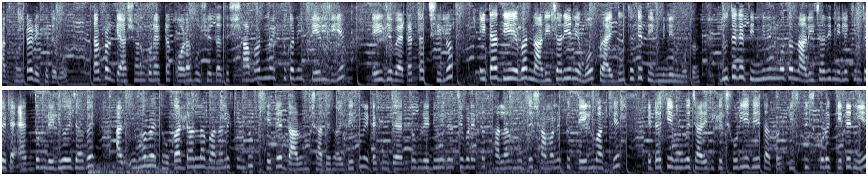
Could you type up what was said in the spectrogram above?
আধ ঘণ্টা রেখে দেবো। তারপর গ্যাস অন করে একটা কড়া বসিয়ে তাতে সামান্য একটুখানি তেল দিয়ে এই যে ব্যাটারটা ছিল, এটা দিয়ে এবার নাড়ি চাড়িয়ে নেব প্রায় দু থেকে তিন মিনিট মতন। দু থেকে তিন মিনিট মতন নাড়ি চাড়িয়ে নিলে কিন্তু এটা একদম রেডি হয়ে যাবে। আর এভাবে ধোকার ডালনা বানালে কিন্তু খেতে দারুণ স্বাদের হয়। দেখুন, এটা কিন্তু একদম রেডি হয়ে গেছে। এবার একটা থালার মধ্যে সামান্য একটু তেল মাখিয়ে এটাকে এভাবে চারিদিকে ছড়িয়ে দিয়ে তারপর পিস পিস করে কেটে নিয়ে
